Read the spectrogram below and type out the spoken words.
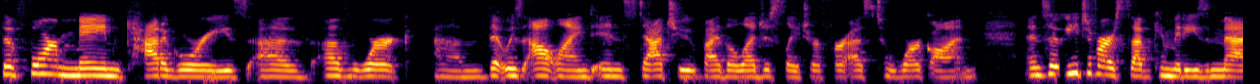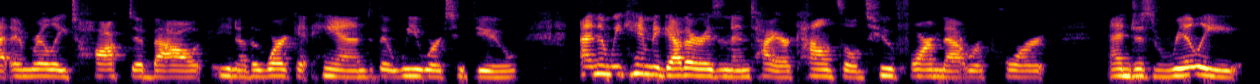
the four main categories of, of work um, that was outlined in statute by the legislature for us to work on. And so each of our subcommittees met and really talked about, you know, the work at hand that we were to do. And then we came together as an entire council to form that report and just really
